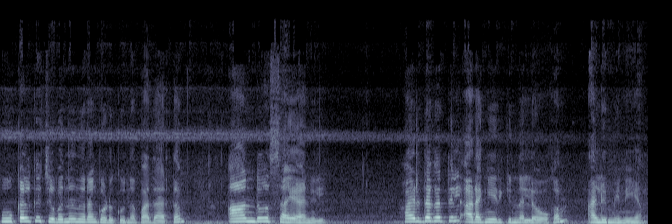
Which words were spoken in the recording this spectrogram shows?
പൂക്കൾക്ക് ചുവന്ന നിറം കൊടുക്കുന്ന പദാർത്ഥം ആന്തോസയാനിൽ. ഹരിതകത്തിൽ അടങ്ങിയിരിക്കുന്ന ലോഹം അലുമിനിയം.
